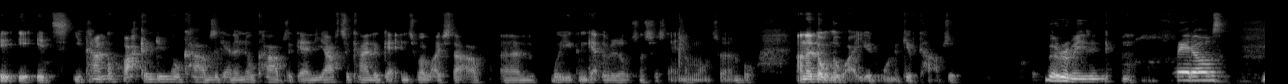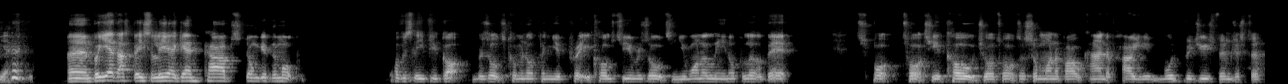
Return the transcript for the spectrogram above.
it, it's you can't go back and do no carbs again and no carbs again. You have to kind of get into a lifestyle um, where you can get the results and sustain them long term. But and I don't know why you'd want to give carbs up. They're amazing. Weirdos. Yeah. Um, but yeah, that's basically it. Again, carbs, don't give them up. Obviously, if you've got results coming up and you're pretty close to your results and you want to lean up a little bit, spot, talk to your coach or talk to someone about kind of how you would reduce them just to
